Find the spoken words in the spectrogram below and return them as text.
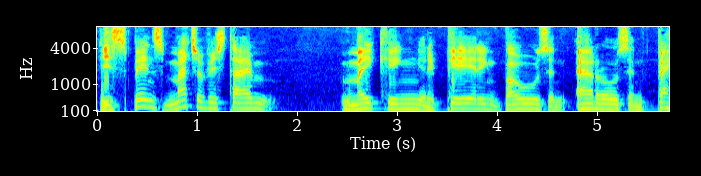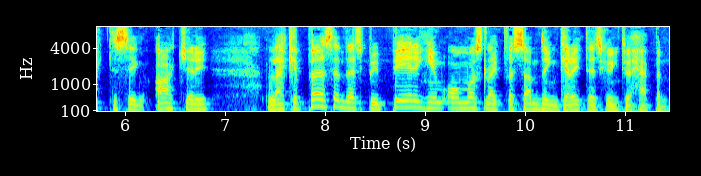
He spends much of his time making, repairing bows and arrows and practicing archery like a person that's preparing him almost like for something great that's going to happen.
